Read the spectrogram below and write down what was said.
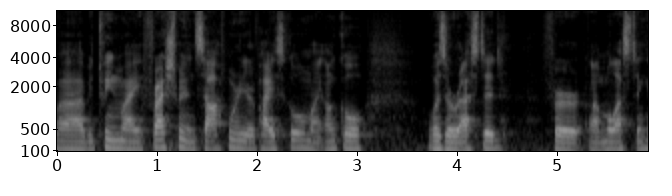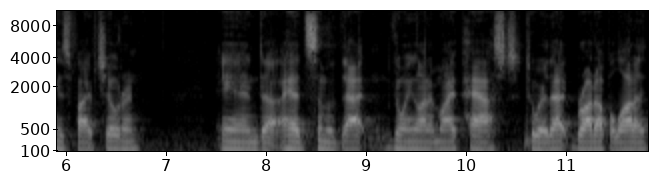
uh, between my freshman and sophomore year of high school. My uncle was arrested for uh, molesting his five children. And uh, I had some of that going on in my past to where that brought up a lot of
